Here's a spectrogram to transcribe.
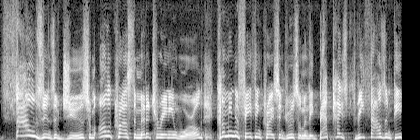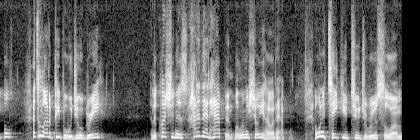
thousands of Jews from all across the Mediterranean world coming to faith in Christ in Jerusalem, and they baptized 3,000 people. That's a lot of people, would you agree? And the question is, how did that happen? Well, let me show you how it happened. I want to take you to Jerusalem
